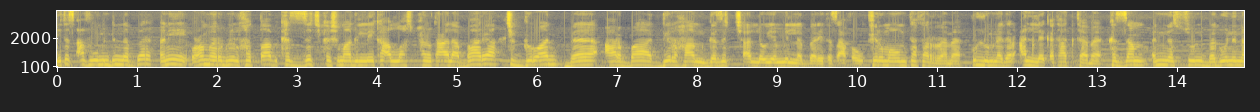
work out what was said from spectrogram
የተጻፈው ምንድን ነበር? እኔ ዑመር ብኑል ኸጣብ ከዚች ከሽማግሌ ከአላህ سبحانه وتعالى ባሪያ ችግሯን በአርባ ዲርሃም ገዝቻለሁ የሚል ነበር የተጻፈው። ፊርማውም ተፈረመ። ሁሉም ነገር አለቀ፣ ታተመ። ከዛም እነሱን በጎንና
